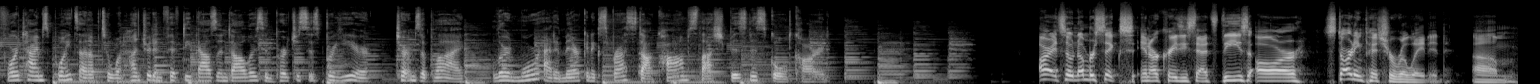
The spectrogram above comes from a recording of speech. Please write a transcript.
Four times points on up to $150,000 in purchases per year. Terms apply. Learn more at americanexpress.com slash business gold card. All right, so number six in our crazy stats, these are starting pitcher related. Um,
